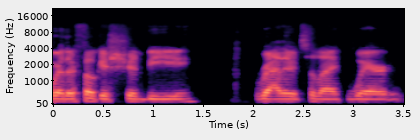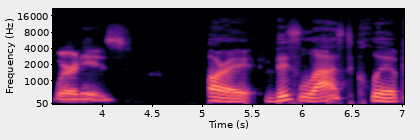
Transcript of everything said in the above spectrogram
where their focus should be rather to like where where it is all right, this last clip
